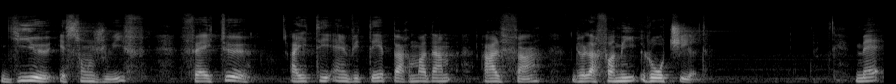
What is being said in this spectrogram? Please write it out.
Dieu et son juif, Feiteux a été invité par Madame Alphin de la famille Rothschild. Mais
